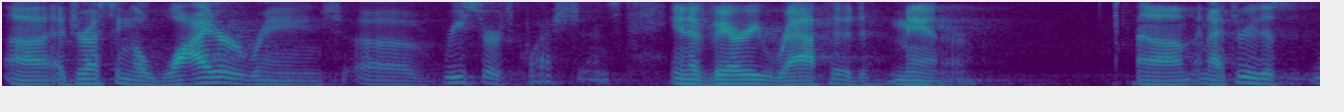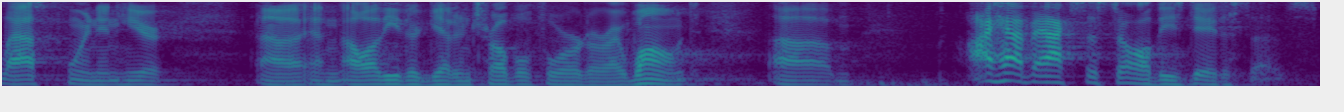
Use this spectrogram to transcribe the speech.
uh, addressing a wider range of research questions in a very rapid manner. Um, and I threw this last point in here, uh, and I'll either get in trouble for it or I won't. Um, I have access to all these data sets.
